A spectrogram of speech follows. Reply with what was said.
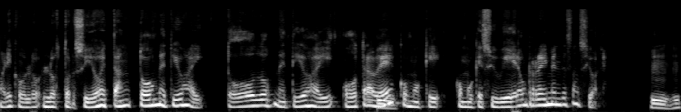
Marico, lo- los torcidos están todos metidos ahí, todos metidos ahí otra vez mm, como que, como que si hubiera un régimen de sanciones. ujú,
